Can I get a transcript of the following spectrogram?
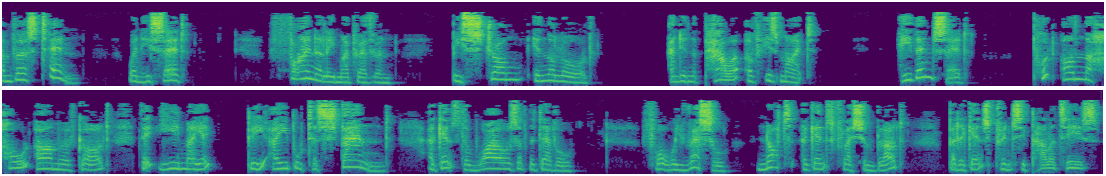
and verse 10 when he said, Finally, my brethren, be strong in the Lord and in the power of his might. He then said, Put on the whole armour of God that ye may be able to stand against the wiles of the devil. For we wrestle not against flesh and blood, but against principalities,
